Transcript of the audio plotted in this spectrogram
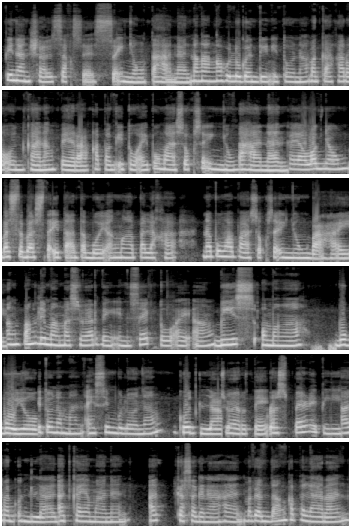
financial success sa inyong tahanan. Nangangahulugan din ito na magkakaroon ka ng pera kapag ito ay pumasok sa inyong tahanan. Kaya wag niyong basta-basta itataboy ang mga palaka na pumapasok sa inyong bahay. Ang panglimang maswerteng insekto ay ang bees o mga bubuyog. Ito naman ay simbolo ng good luck, swerte, prosperity, at pag-unlad at kayamanan at kasaganahan. Magandang kapalaran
